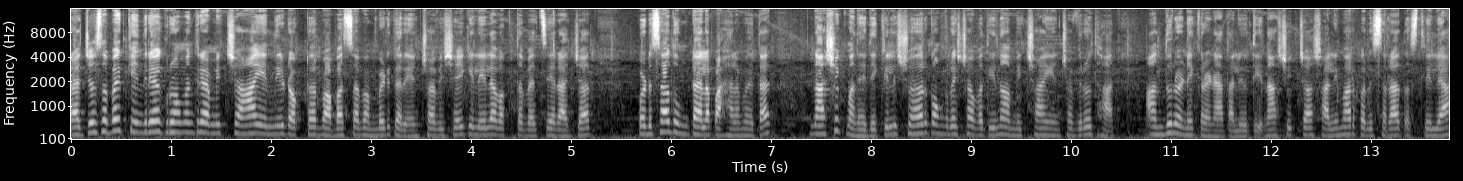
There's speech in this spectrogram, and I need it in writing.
राज्यसभेत केंद्रीय गृहमंत्री अमित शहा यांनी डॉक्टर बाबासाहेब आंबेडकर यांच्याविषयी केलेल्या वक्तव्याचे राज्यात पडसाद उमटायला पाहायला मिळतात. नाशिकमध्ये देखील शहर काँग्रेसच्या वतीनं अमित शहा यांच्या विरोधात आंदोलने करण्यात आली होती. नाशिकच्या शालिमार परिसरात असलेल्या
